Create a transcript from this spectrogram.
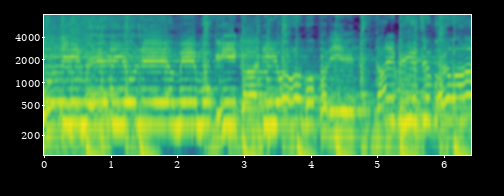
મોટી મેળીઓને અમે મૂકી ગાડીઓમાં ફરીએ તારી બીજ ભરવા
